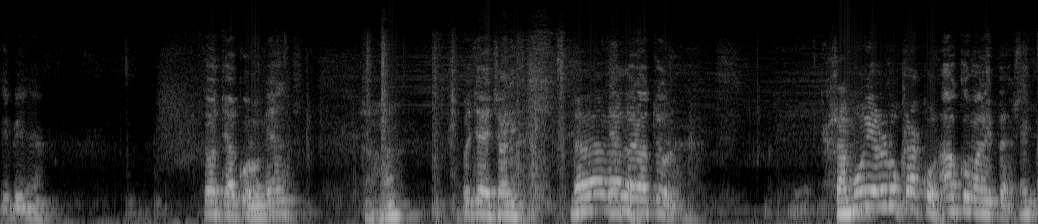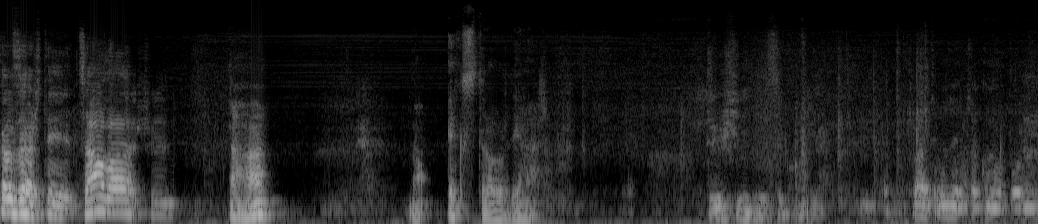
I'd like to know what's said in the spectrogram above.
E bine. Uite acolo, vezi? Aha. Uite aici, Ani. Da, da, da, da. Temperatură. Și amul el lucra acolo. Acum lipește. Încălzește țava și Aha. No, extraordinar. 30 de secunde. 40, acum a pornit.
